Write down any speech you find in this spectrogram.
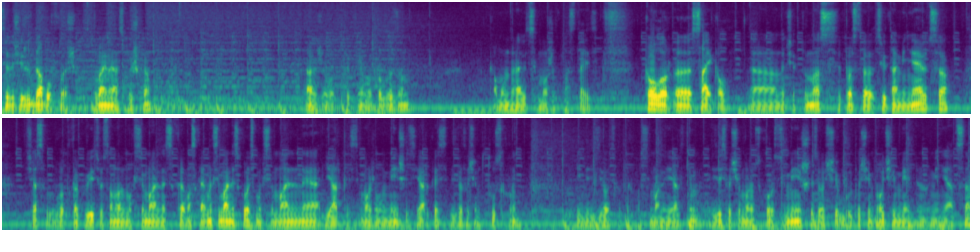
Следующий режим Double Flash. Двойная вспышка также вот таким вот образом. Кому нравится может поставить. Color э, cycle. Э, значит у нас просто цвета меняются. Сейчас вот как видите установлена максимальная максимальная скорость максимальная яркость. Можем уменьшить яркость сделать очень тусклым или сделать вот так максимально ярким. И здесь вообще можем скорость уменьшить вообще будет очень очень медленно меняться.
